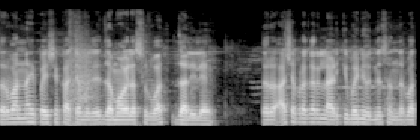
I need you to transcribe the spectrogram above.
सर्वांना हे पैसे खात्यामध्ये जमा व्हायला सुरुवात झालेली आहे. तर अशा प्रकारे लाडकी बहीण योजनेसंदर्भात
